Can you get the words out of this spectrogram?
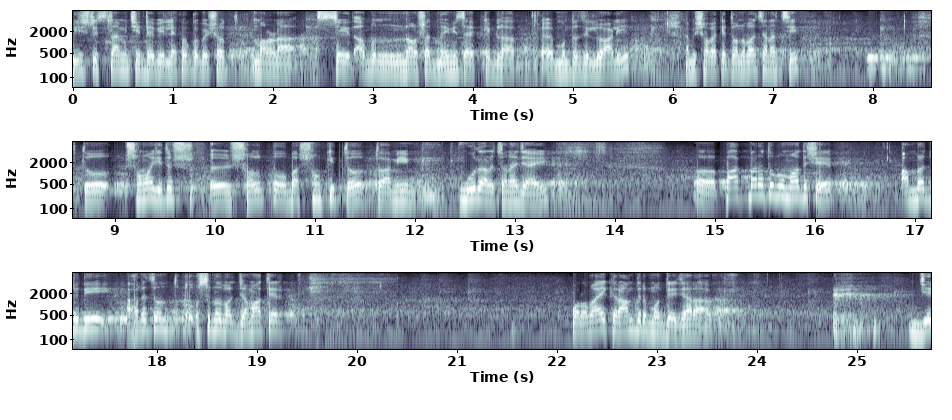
বিশিষ্ট ইসলামী চিন্তাবিদ, লেখক, গবেষক মাওলানা সৈয়দ আবুল নৌসাদ নইমি সাহেব কেবলা মুদাজিল্লু আলী। আমি সবাইকে ধন্যবাদ জানাচ্ছি। তো সময় যেহেতু স্বল্প বা সংক্ষিপ্ত, তো আমি মূল আলোচনায় যাই। পাক ভারত উপমহাদেশে আমরা যদি সুনবাল জামাতের অলমায়িক রামদের মধ্যে যারা, যে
